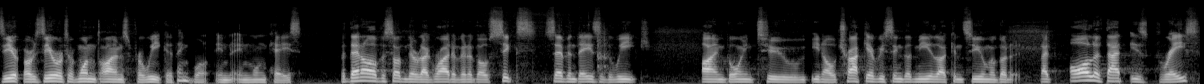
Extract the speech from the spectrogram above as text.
zero or zero to one times per week, I think in, in one case. But then all of a sudden they're like, right, I'm going to go six, seven days of the week. I'm going to, you know, track every single meal I consume. I'm going to, like, all of that is great.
